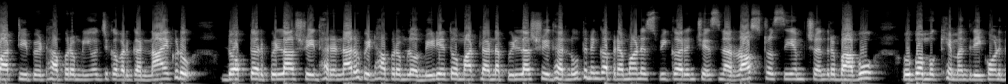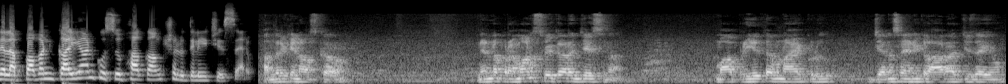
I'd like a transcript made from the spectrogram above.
పార్టీ పిఠాపురం నియోజకవర్గ నాయకుడు డాక్టర్ పిల్లా శ్రీధర్ అన్నారు. పిఠాపురంలో మీడియాతో మాట్లాడిన పిల్లా శ్రీధర్ నూతనంగా ప్రమాణ స్వీకారం చేసిన రాష్ట్ర సీఎం చంద్రబాబు ఉప ముఖ్యమంత్రి కొణిదెల పవన్ కళ్యాణ్కు శుభాకాంక్షలు తెలియజేశారు. అందరికీ నమస్కారం. నిన్న ప్రమాణ స్వీకారం చేసిన మా ప్రియతమ నాయకుడు జన సైనికుల ఆరాధ్య దయం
